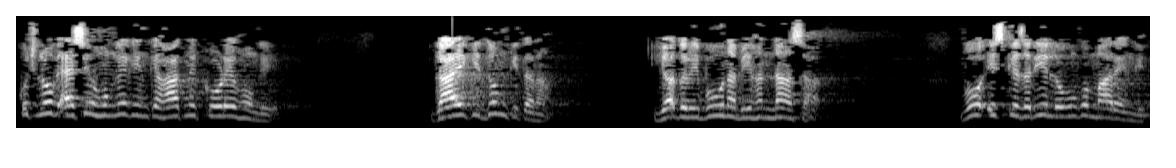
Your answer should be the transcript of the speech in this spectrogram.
کچھ لوگ ایسے ہوں گے کہ ان کے ہاتھ میں کوڑے ہوں گے۔ گائے کی دم کی طرح۔ ید ربون ابھی وہ اس کے ذریعے لوگوں کو ماریں گے۔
